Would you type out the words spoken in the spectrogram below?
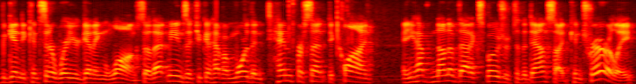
begin to consider where you're getting long. So that means that you can have a more than 10% decline, and you have none of that exposure to the downside. Contrarily,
